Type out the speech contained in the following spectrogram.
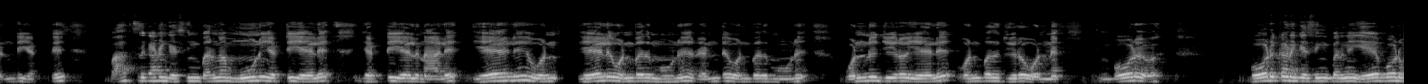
ரெண்டு எட்டு. பாக்ஸுக்கான கெஸிங் பாருங்கள் மூணு எட்டு ஏழு எட்டு ஏழு நாலு ஏழு ஒன் ஏழு ஒன்பது மூணு ரெண்டு ஒன்பது மூணு ஒன்று ஜீரோ ஏழு ஒன்பது ஜீரோ ஒன்று போர்டு போர்டுக்கான கெஸிங் பாருங்கள் ஏ போர்டு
